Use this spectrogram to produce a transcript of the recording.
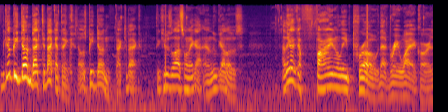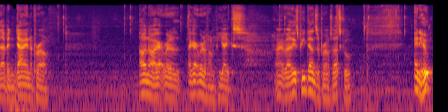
we got Pete Dunne back to back, I think. That was Pete Dunne back to back. Think he was the last one I got. And Luke Gallows. I think I could finally pro that Bray Wyatt card that I've been dying to pro. Oh no, I got rid of I got rid of him. Yikes. Alright, but at least Pete Dunne's a pro, so that's cool. Anywho,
